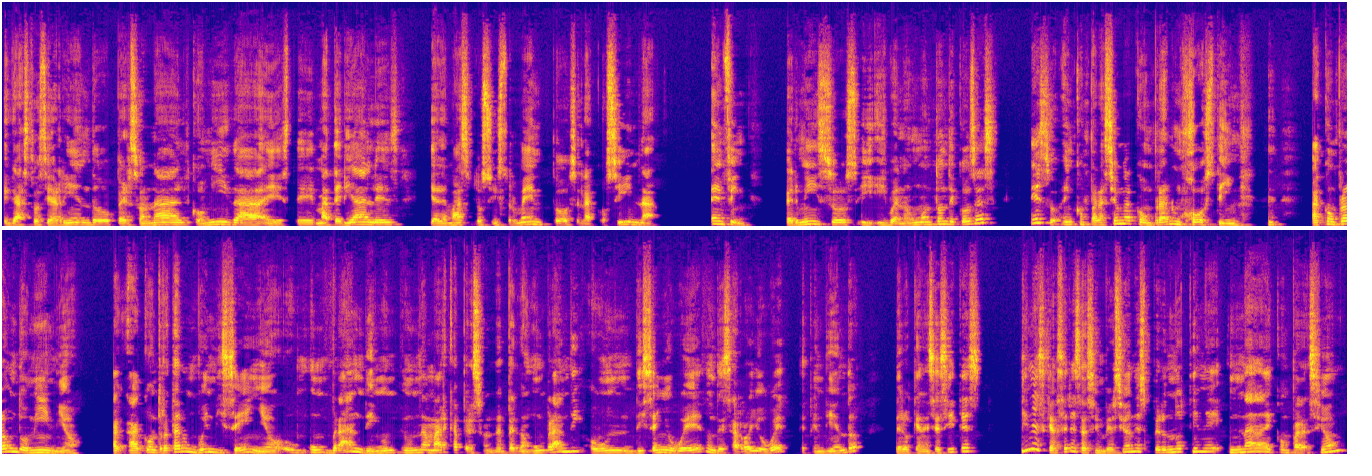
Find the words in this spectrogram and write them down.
gastos de arriendo, personal, comida, este, materiales y además los instrumentos, la cocina, en fin, permisos y, bueno, un montón de cosas. Eso en comparación a comprar un hosting, a comprar un dominio, a, contratar un buen diseño, un, branding, una marca personal, perdón, un branding o un diseño web, un desarrollo web, dependiendo de lo que necesites, tienes que hacer esas inversiones, pero no tiene nada de comparación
